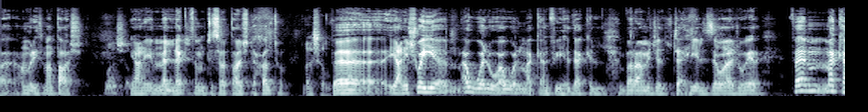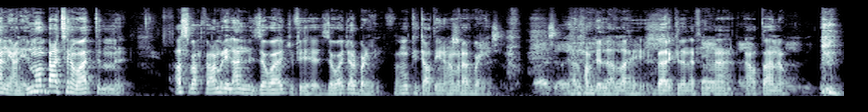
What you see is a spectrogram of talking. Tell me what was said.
عمري 18 ما شاء الله. يعني ملكت ثم 19 دخلت ما شاء الله. فيعني شوي أول وأول ما كان فيه ذاك البرامج التأهيل الزواج وغيره. فما كان يعني المهم بعد سنوات أصبح في عمري الآن الزواج في الزواج 40 فممكن تعطيني عمر 40 ما شاء الله الحمد لله الله يبارك لنا فيما آمين.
